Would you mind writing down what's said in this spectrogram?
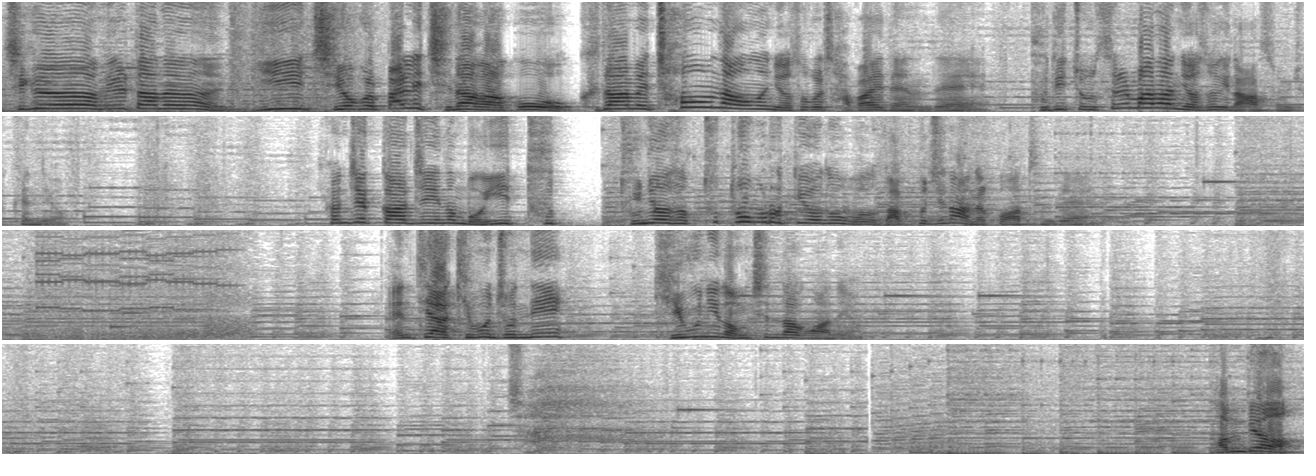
지금 일단은 이 지역을 빨리 지나가고 그 다음에 처음 나오는 녀석을 잡아야 되는데 부디 좀 쓸만한 녀석이 나왔으면 좋겠네요. 현재까지는 뭐 이 두 두 녀석 투톱으로 뛰어도 뭐 나쁘지는 않을 것 같은데. 엔티야 기분 좋니? 기운이 넘친다고 하네요. 덤벼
